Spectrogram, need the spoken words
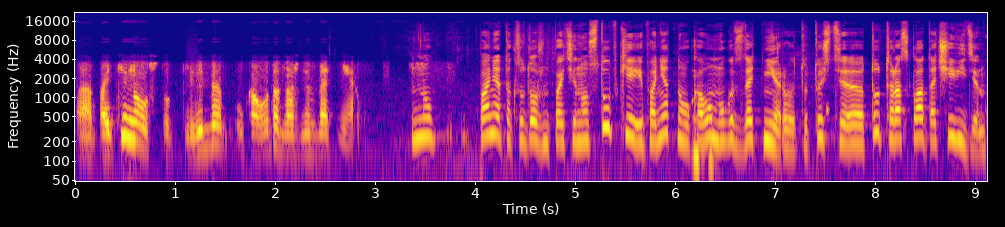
э, пойти на уступки, либо у кого-то должны сдать нервы. Ну, понятно, кто должен пойти на уступки, и понятно, у кого могут сдать нервы. То, то есть э, тут расклад очевиден.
